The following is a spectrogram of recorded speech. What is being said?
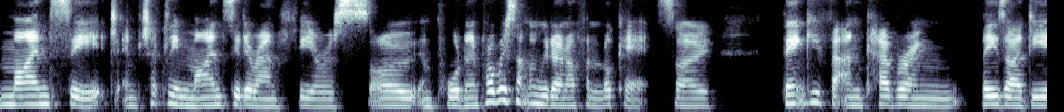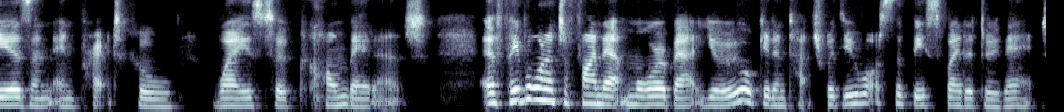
mindset and particularly mindset around fear is so important and probably something we don't often look at. So, thank you for uncovering these ideas and, and practical ways to combat it. If people wanted to find out more about you or get in touch with you, what's the best way to do that?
